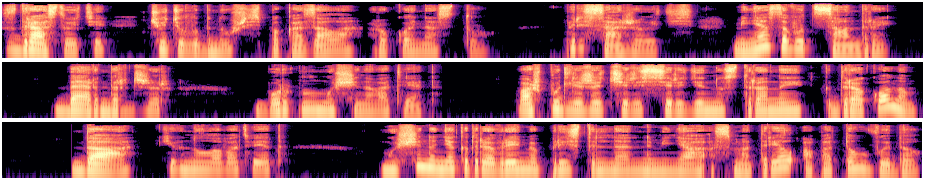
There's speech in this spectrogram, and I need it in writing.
«Здравствуйте», — чуть улыбнувшись, показала рукой на стул. «Присаживайтесь. Меня зовут Сандрой». «Бернарджер», — буркнул мужчина в ответ. «Ваш путь лежит через середину страны к драконам?» «Да», — кивнула в ответ. Мужчина некоторое время пристально на меня смотрел, а потом выдал.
